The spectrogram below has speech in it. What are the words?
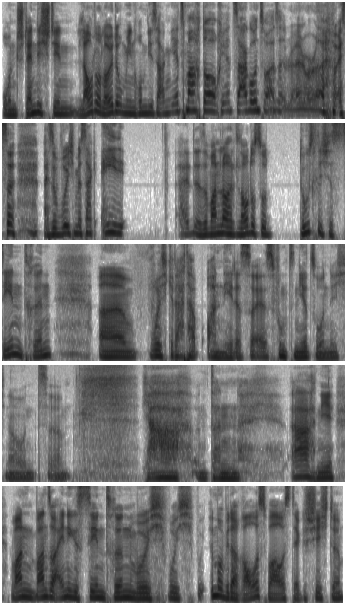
Und ständig stehen lauter Leute um ihn rum, die sagen, jetzt mach doch, jetzt sag uns was. Weißt du, also wo ich mir sage, ey, da waren lauter so dusselige Szenen drin, äh, wo ich gedacht habe, oh nee, das, das funktioniert so nicht. Ne? Und ähm, ja, und dann, ach nee, waren, waren so einige Szenen drin, wo ich, wo ich immer wieder raus war aus der Geschichte.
